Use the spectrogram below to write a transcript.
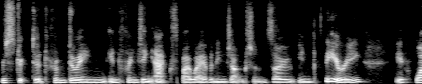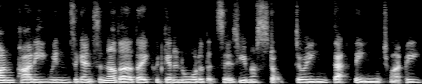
restricted from doing infringing acts by way of an injunction. So, in theory, if one party wins against another, they could get an order that says you must stop doing that thing, which might be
